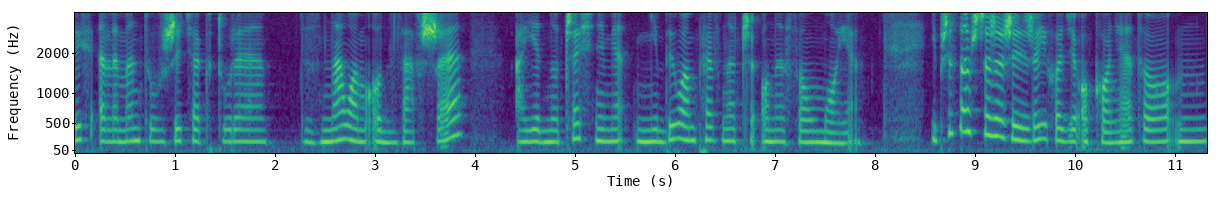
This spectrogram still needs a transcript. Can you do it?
tych elementów życia, które znałam od zawsze, a jednocześnie nie byłam pewna, czy one są moje. I przyznam szczerze, że jeżeli chodzi o konie, to, mm,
